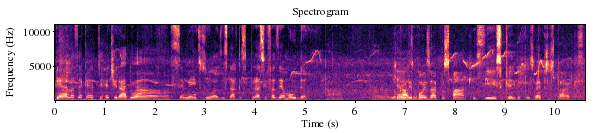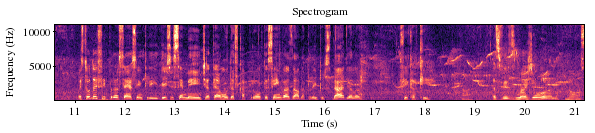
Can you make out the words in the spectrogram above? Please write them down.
Delas é que é retirado as sementes ou as estacas para se fazer a muda. Tá. tá? No Que aí caso- depois vai para os parques. Isso, que aí depois vai para os parques. Mas todo esse processo entre desde semente até a muda ficar pronta, ser invasada para ir para a cidade, ela fica aqui. Tá. Às vezes mais de um ano. Nossa.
